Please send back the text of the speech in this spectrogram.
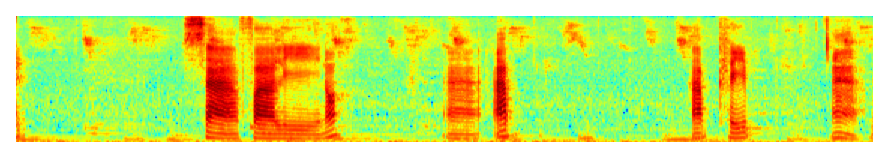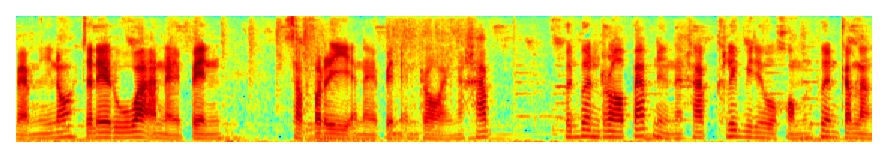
สซาฟารีเนาะ อัพอัพคลิปแบบนี้เนาะจะได้รู้ว่าอันไหนเป็น Safari อันไหนเป็น Android นะครับ เพื่อนๆ รอแป๊บหนึ่งนะครับ คลิปวิดีโอของเพื่อนๆกำลัง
